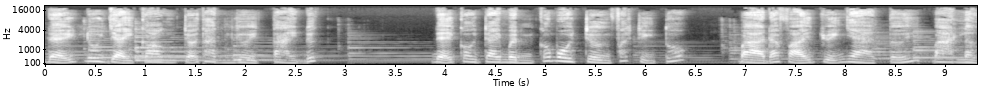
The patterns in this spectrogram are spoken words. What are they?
để nuôi dạy con trở thành người tài đức. Để con trai mình có môi trường phát triển tốt bà đã phải chuyển nhà tới ba lần.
